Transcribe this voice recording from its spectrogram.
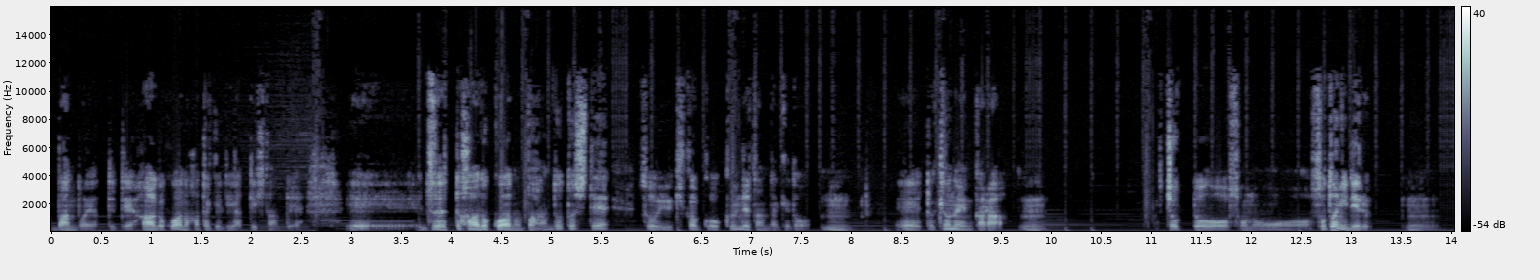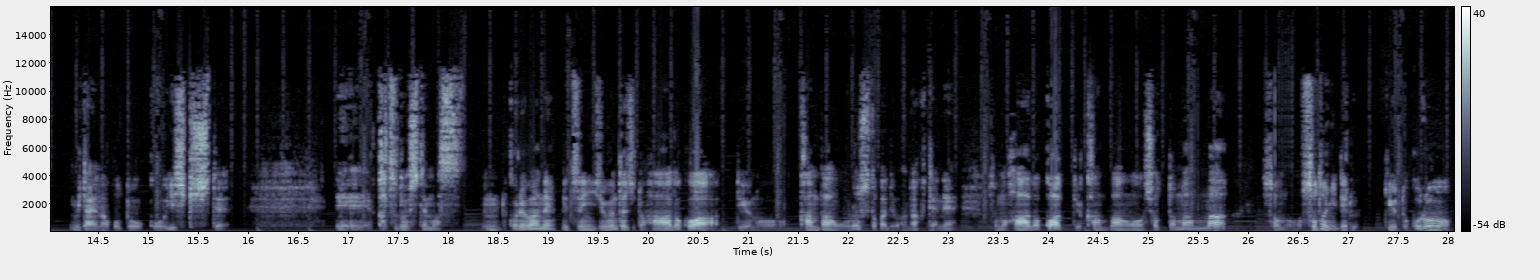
バンドをやってて、ハードコアの畑でやってきたんで、えー、ずっとハードコアのバンドとして、そういう企画を組んでたんだけど、うん。えっ、ー、と、去年から、うん。ちょっと、その、外に出る、うん。みたいなことをこう意識して、えー、活動してます。うん。これはね、別に自分たちのハードコアっていうのを看板を下ろすとかではなくてね、そのハードコアっていう看板を背負ったまんま、その、外に出るっていうところの、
